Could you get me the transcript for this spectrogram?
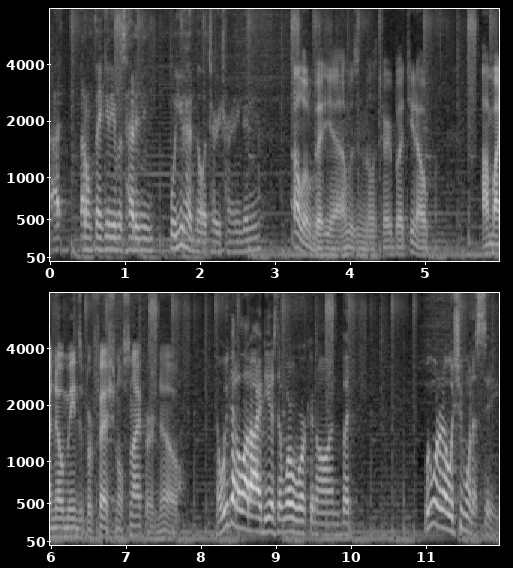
I, I don't think any of us had any, well, you had military training, didn't you? A little bit, yeah, I was in the military, but you know, I'm by no means a professional sniper, no. Now, we got a lot of ideas that we're working on, but we want to know what you want to see.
